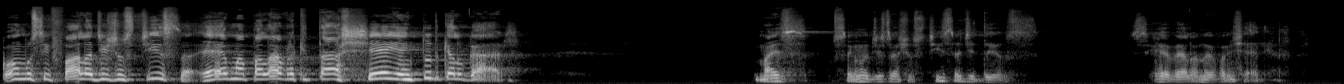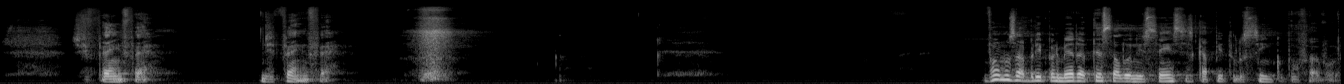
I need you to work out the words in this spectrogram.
Como se fala de justiça? É uma palavra que está cheia em tudo que é lugar. Mas o Senhor diz: a justiça de Deus se revela no Evangelho, de fé em fé de fé em fé. Vamos abrir 1 Tessalonicenses capítulo 5, por favor.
